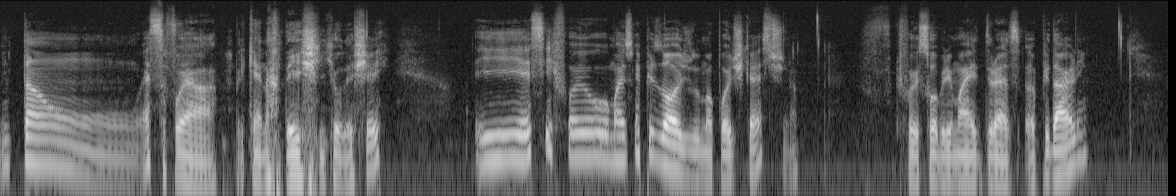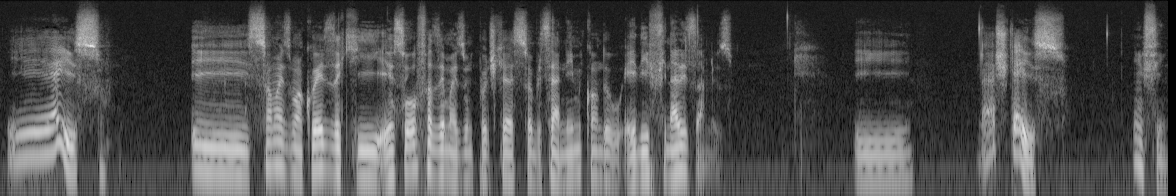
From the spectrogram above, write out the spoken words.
Então, essa foi a pequena deixa que eu deixei. E esse foi o mais um episódio do meu podcast, né? Que foi sobre My Dress Up Darling. E é isso. E só mais uma coisa que eu só vou fazer mais um podcast sobre esse anime quando ele finalizar mesmo. E acho que é isso. Enfim,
